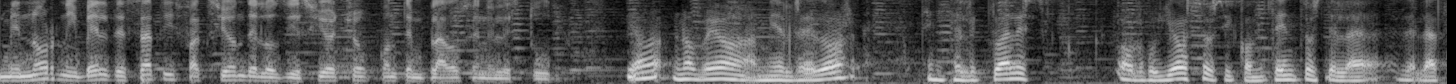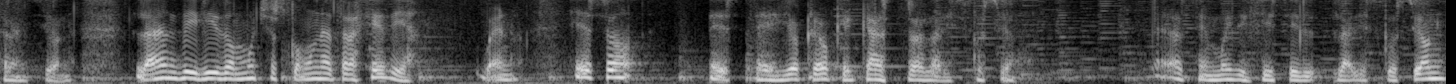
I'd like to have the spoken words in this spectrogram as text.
menor nivel de satisfacción de los 18 contemplados en el estudio. Yo no veo a mi alrededor intelectuales orgullosos y contentos de la, de la transición. La han vivido muchos como una tragedia. Bueno, eso este, yo creo que castra la discusión. Hace muy difícil la discusión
